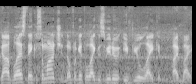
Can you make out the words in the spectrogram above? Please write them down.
God bless. Thank you so much. Don't forget to like this video if you like it. Bye bye.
